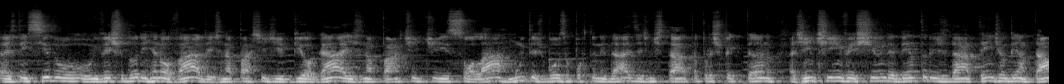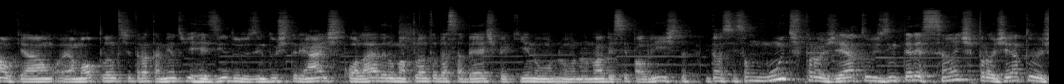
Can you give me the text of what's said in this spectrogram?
A gente tem sido investidor em renováveis, na parte de biogás, na parte de solar, muitas boas oportunidades a gente está tá prospectando. A gente investiu em debêntures da Atende Ambiental, que é a, é maior planta de tratamento de resíduos resíduos industriais colada numa planta da Sabesp aqui no, no, no ABC Paulista. Então, assim, são muitos projetos interessantes, projetos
